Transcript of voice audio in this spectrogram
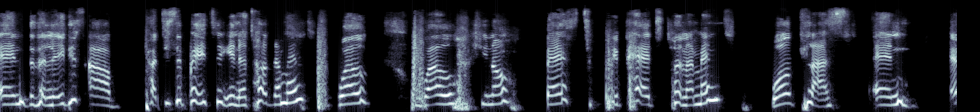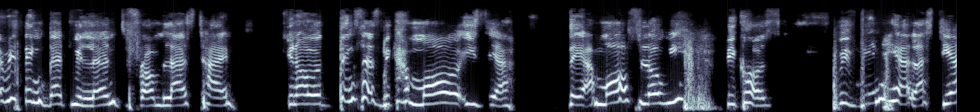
and the ladies are participating in a tournament. Well, well, you know, best prepared tournament, world class, and everything that we learned from last time, you know, things has become more easier. They are more flowy because we've been here last year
